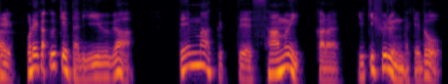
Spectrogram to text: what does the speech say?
で、これが受けた理由が、デンマークって寒いから雪降るんだけど、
